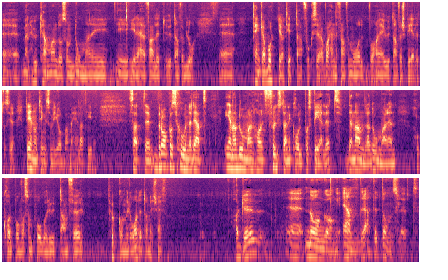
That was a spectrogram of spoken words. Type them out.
Eh, men hur kan man då som domare i, i, i det här fallet utanför blå eh, tänka bort det och titta, fokusera. Vad händer framför mål? Vad är utanför spelet? Och så vidare. Det är någonting som vi jobbar med hela tiden. Så att eh, bra positioner är att ena domaren har fullständig koll på spelet. Den andra domaren har koll på vad som pågår utanför puckområdet om vi säger så. Har du eh, någon gång ändrat ett domslut?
